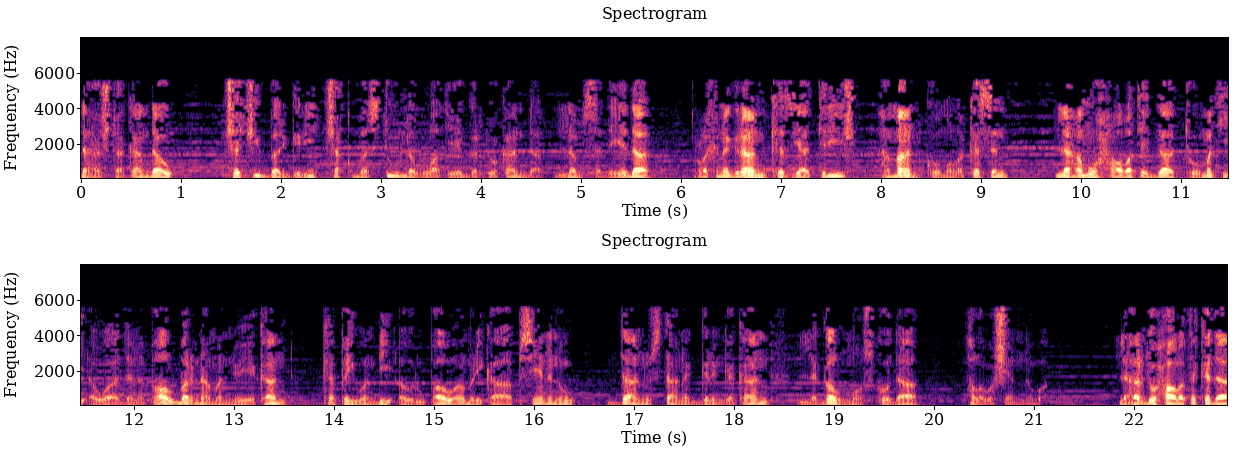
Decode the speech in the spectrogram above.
لە هەشتاکاندا و چەکی بەرگری چەقبەستوو لە وڵاتەیەکگرتووەکاندا لەم سەدەیەدا، ڕەخنەگران کە زیاتریش هەمان کۆمەڵە کەسن، لە هەموو حاڵەتێکدا تۆمەتی ئەوە ئەدەنە پاڵ بەرنامە نوێیەکان کە پەیوەندی ئەوروپا و ئەمریکا ئەپسێنن و، دانوستانە گرنگەکان لەگەڵ مۆسکۆدا هەڵەوەشێننەوە. لە هەردوو حاڵەتەکەدا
